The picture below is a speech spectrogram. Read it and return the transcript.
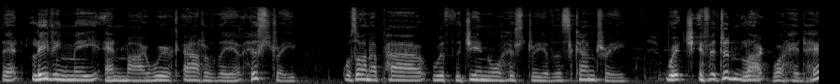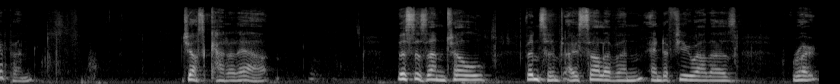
that leaving me and my work out of their history was on a par with the general history of this country, which, if it didn't like what had happened, just cut it out. This is until Vincent O'Sullivan and a few others wrote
